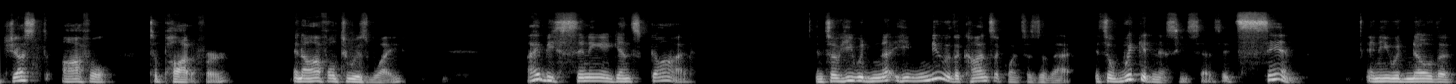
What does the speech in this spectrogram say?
just awful to Potiphar and awful to his wife, I'd be sinning against God. And so he would know, he knew the consequences of that. It's a wickedness, he says. It's sin. And he would know the,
